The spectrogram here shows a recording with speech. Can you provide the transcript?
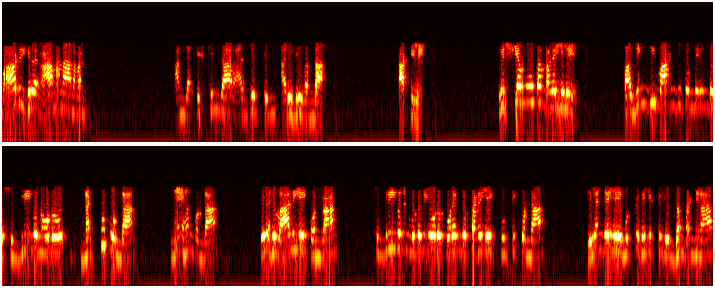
வாடுகிற ராமனானவன் அந்த கிஷ்கிந்தா ராஜ்யத்தின் அருகில் வந்தான். காட்டிலே ரிஷ்யமூக மலையிலே பதுங்கி வாழ்ந்து கொண்டிருந்த சுக்ரீவனோடு நட்பு கொண்டான் ஸ்நேகம் கொண்டான் பிறகு வாலியை கொன்றான் சுக்ரீவனின் உதவியோடு குரங்கு படையை கூட்டிக் கொண்டான் இலங்கையை முற்றுகையிட்டு யுத்தம் பண்ணினான்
